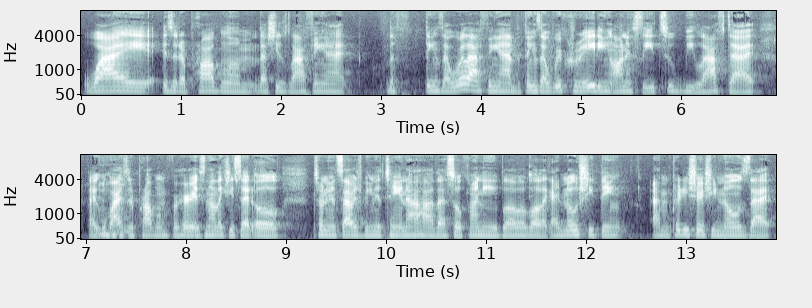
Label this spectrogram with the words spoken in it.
why is it a problem that she's laughing at the things that we're laughing at, the things that we're creating, honestly, to be laughed at? Like, why is mm-hmm. it a problem for her? It's not like she said, "Oh, Twenty One Savage being detained, haha, that's so funny," blah blah blah. Like, I know she think, I'm pretty sure she knows that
